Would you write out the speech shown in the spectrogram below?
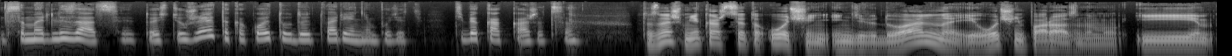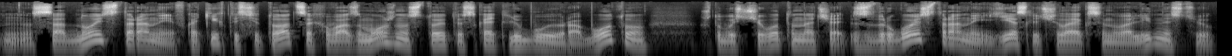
самореализации. То есть уже это какое-то удовлетворение будет. Тебе как кажется? Ты знаешь, мне кажется, это очень индивидуально и очень по-разному. И с одной стороны, в каких-то ситуациях, возможно, стоит искать любую работу, чтобы с чего-то начать. С другой стороны, если человек с инвалидностью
